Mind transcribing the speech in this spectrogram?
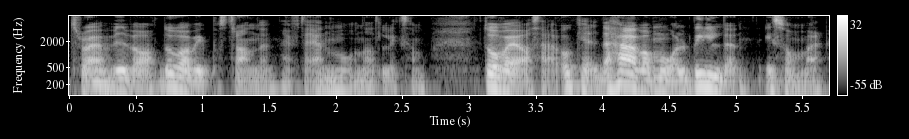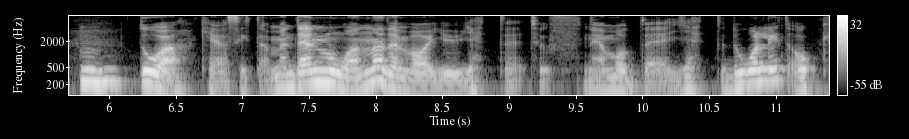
tror jag mm. vi var. Då var vi på stranden efter en månad liksom. Då var jag så här, okej okay, det här var målbilden i sommar. Mm. Då kan jag sitta. Men den månaden var ju jättetuff när jag mådde jättedåligt och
